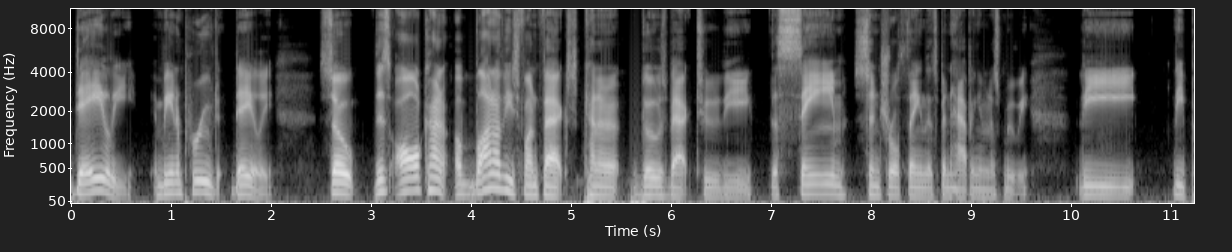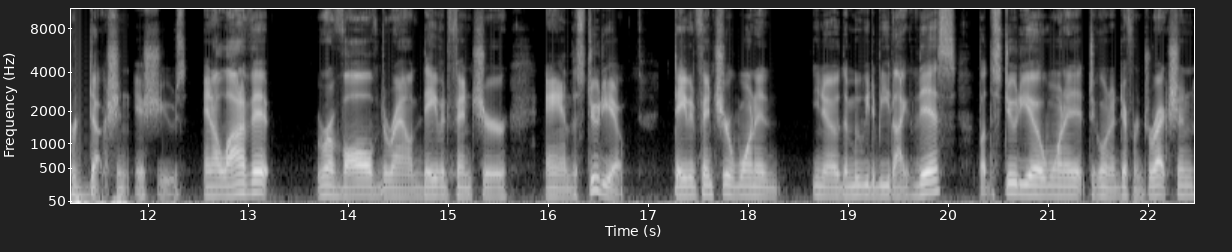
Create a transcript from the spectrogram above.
daily and being approved daily. So this all kind of a lot of these fun facts kind of goes back to the the same central thing that's been happening in this movie the the production issues, and a lot of it revolved around David Fincher and the studio. David Fincher wanted you know the movie to be like this, but the studio wanted it to go in a different direction.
